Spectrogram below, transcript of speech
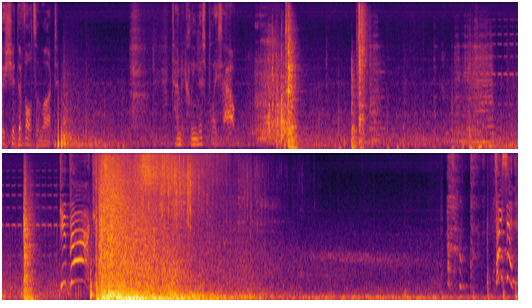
Holy shit, the vault's unlocked. Time to clean this place out. Get back! Tyson!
